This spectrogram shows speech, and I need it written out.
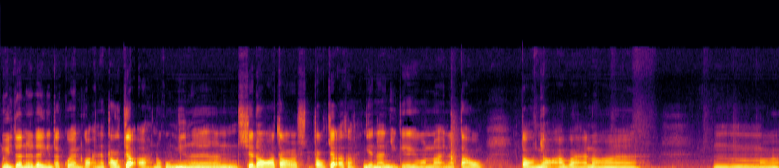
người dân ở đây người ta quen gọi là tàu chợ nó cũng như là xe đò tàu tàu chợ thôi. Nghĩa là những cái con loại là tàu tàu nhỏ và nó nó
